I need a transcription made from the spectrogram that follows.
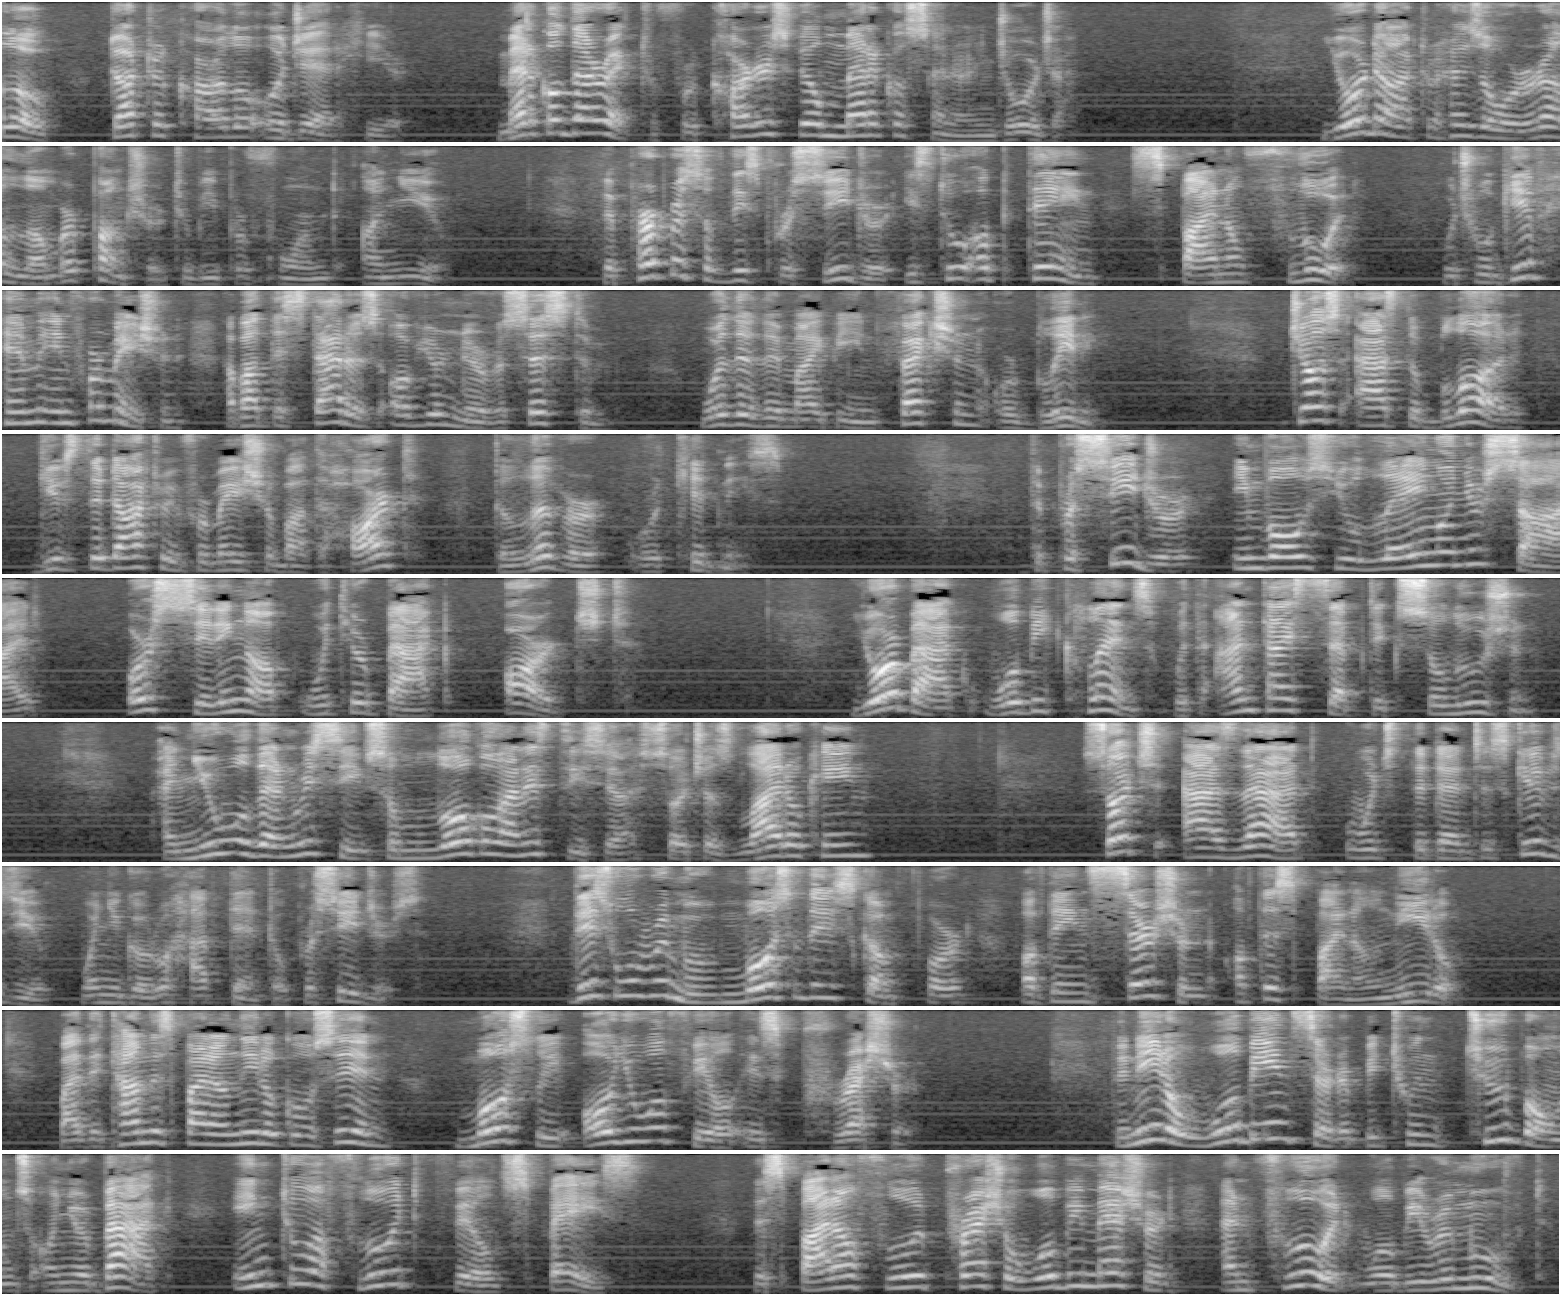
Hello, Dr. Carlo Oller here, Medical Director for Cartersville Medical Center in Georgia. Your doctor has ordered a lumbar puncture to be performed on you. The purpose of this procedure is to obtain spinal fluid, which will give him information about the status of your nervous system, whether there might be infection or bleeding. Just as the blood gives the doctor information about the heart, the liver, or kidneys. The procedure involves you laying on your side or sitting up with your back arched. Your back will be cleansed with antiseptic solution, and you will then receive some local anesthesia such as lidocaine, such as that which the dentist gives you when you go to have dental procedures. This will remove most of the discomfort of the insertion of the spinal needle. By the time the spinal needle goes in, mostly all you will feel is pressure. The needle will be inserted between two bones on your back into a fluid-filled space. The spinal fluid pressure will be measured and fluid will be removed.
